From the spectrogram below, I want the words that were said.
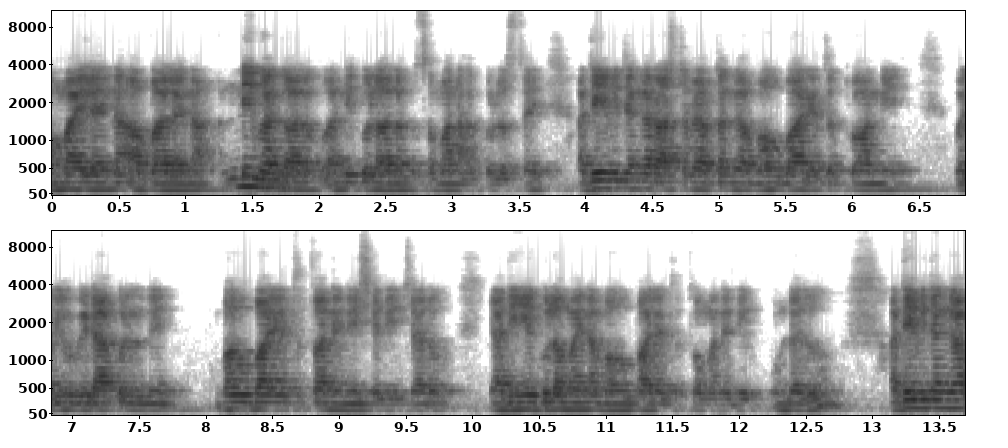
అమ్మాయిలైనా అబ్బాయిలైనా అన్ని వర్గాలకు అన్ని కులాలకు సమాన హక్కులు వస్తాయి. అదేవిధంగా రాష్ట్ర వ్యాప్తంగా బహుభార్యతత్వాన్ని మరియు విడాకుల్ని బహుభార్యతత్వాన్ని నిషేధించారు. అది ఏ కులమైన బహుభార్యతత్వం అనేది ఉండదు. అదేవిధంగా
